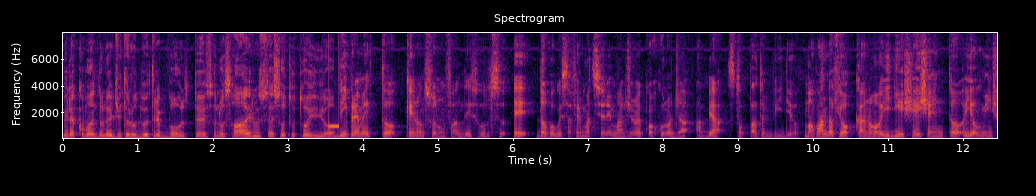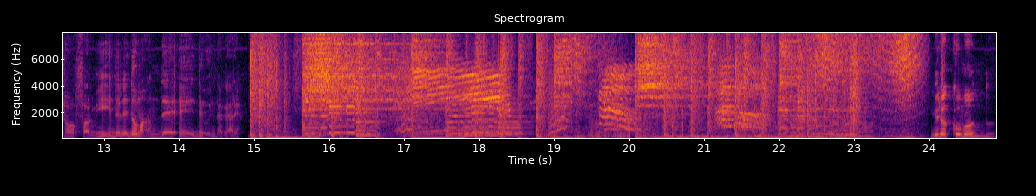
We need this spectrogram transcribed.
Mi raccomando, leggitelo due o tre volte, eh. sono Cyrus e so tutto io. Vi premetto che non sono un fan dei Souls e dopo questa affermazione immagino che qualcuno già abbia stoppato il video. Ma quando fioccano i 10 e i 100 io comincio a farmi delle domande e devo indagare. Mi raccomando.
